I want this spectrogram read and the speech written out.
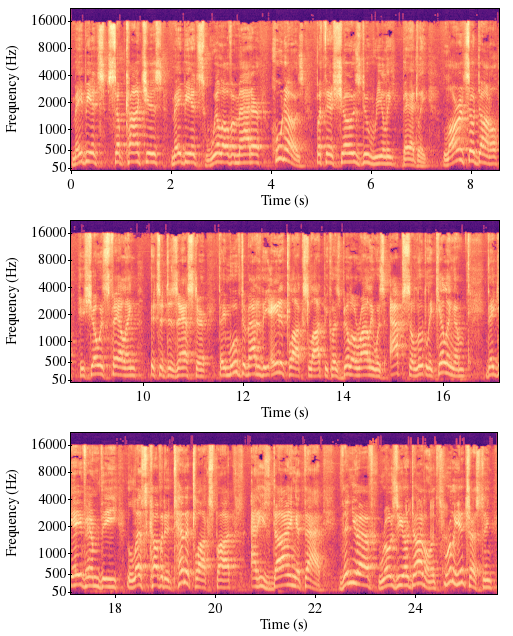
Maybe it's subconscious, maybe it's will over matter, who knows? But their shows do really badly. Lawrence O'Donnell, his show is failing. It's a disaster. They moved him out of the 8 o'clock slot because Bill O'Reilly was absolutely killing him. They gave him the less coveted 10 o'clock spot, and he's dying at that. Then you have Rosie O'Donnell. It's really interesting.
